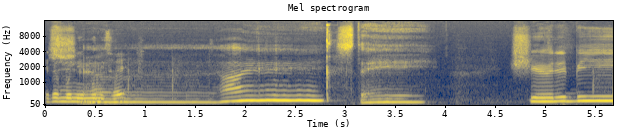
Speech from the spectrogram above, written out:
यता मुनि मुनि छ है। I stay. Should it be?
